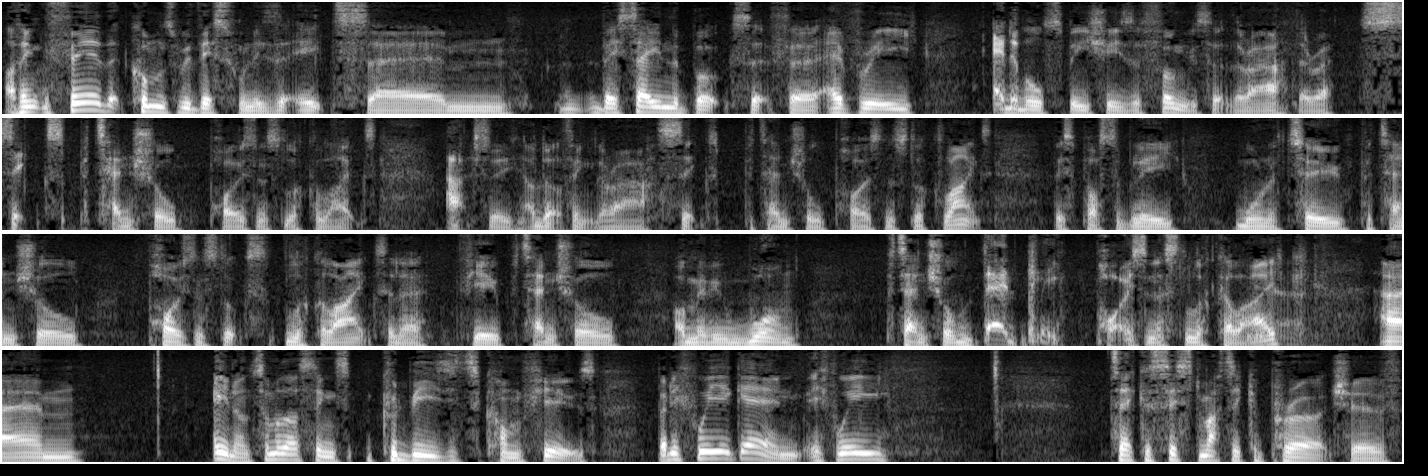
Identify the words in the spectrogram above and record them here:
I think the fear that comes with this one is that it's. Um, they say in the books that for every edible species of fungus that there are, there are six potential poisonous lookalikes. Actually, I don't think there are six potential poisonous lookalikes. There's possibly one or two potential poisonous lookalikes and a few potential, or maybe one potential deadly poisonous lookalike. Um, you know, some of those things could be easy to confuse. But if we again, if we take a systematic approach of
